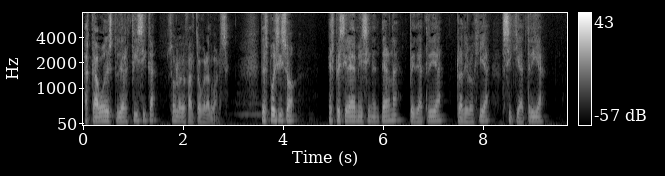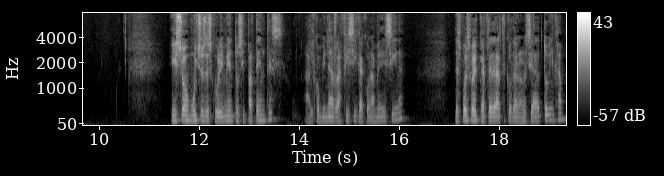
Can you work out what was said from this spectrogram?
acabó de estudiar física, solo le faltó graduarse. Después hizo especialidad de medicina interna, pediatría, radiología, psiquiatría. Hizo muchos descubrimientos y patentes al combinar la física con la medicina. Después fue catedrático de la Universidad de Tübingen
